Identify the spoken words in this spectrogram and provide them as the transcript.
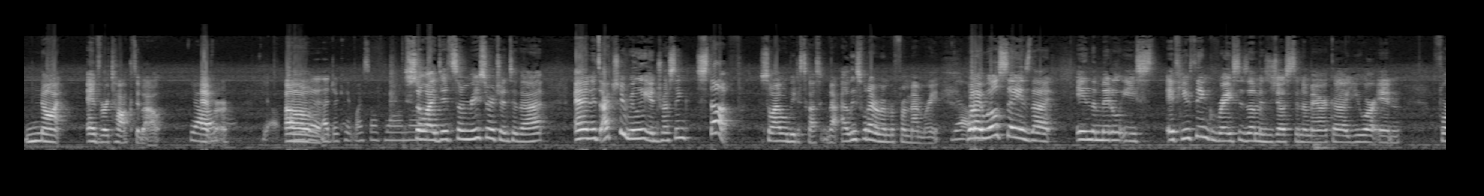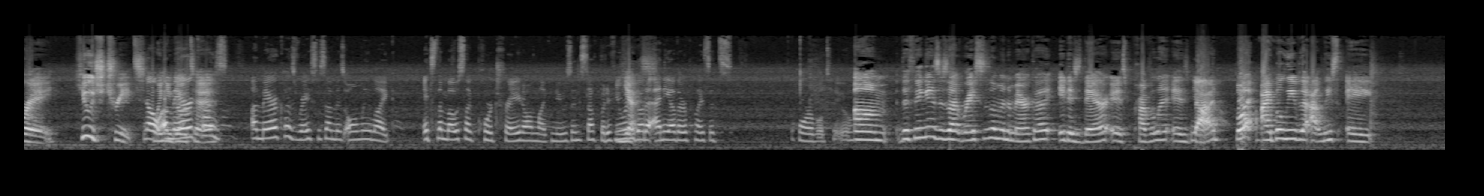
not ever talked about Yeah. ever. Yeah. I need Um, to educate myself more on that. So I did some research into that, and it's actually really interesting stuff. So I will be discussing that, at least what I remember from memory. Yeah. What I will say is that in the Middle East, if you think racism is just in America, you are in for a huge treat no, when you go to. America's America's racism is only like it's the most like portrayed on like news and stuff. But if you were to go to any other place, it's horrible too. Um, the thing is, is that racism in America, it is there, it is prevalent, it is Yeah. bad. But I believe that at least a,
